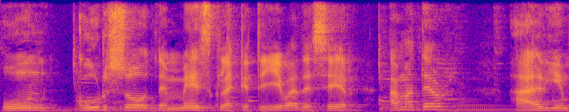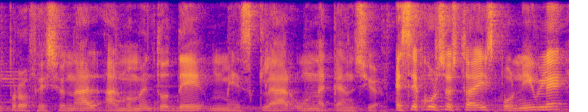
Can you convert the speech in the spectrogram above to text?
un curso de mezcla que te lleva de ser amateur a alguien profesional al momento de mezclar una canción. Este curso está disponible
